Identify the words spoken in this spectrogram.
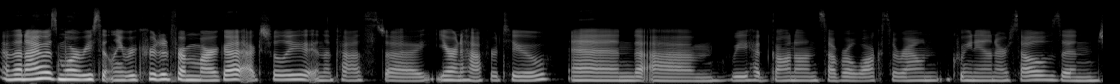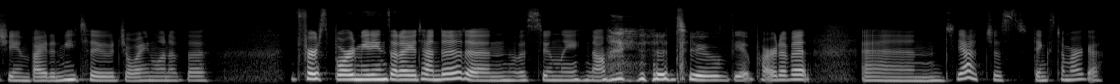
And then I was more recently recruited from Marga, actually, in the past uh, year and a half or two. And um, we had gone on several walks around Queen Anne ourselves, and she invited me to join one of the first board meetings that I attended and was soonly nominated to be a part of it. And yeah, just thanks to Marga.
